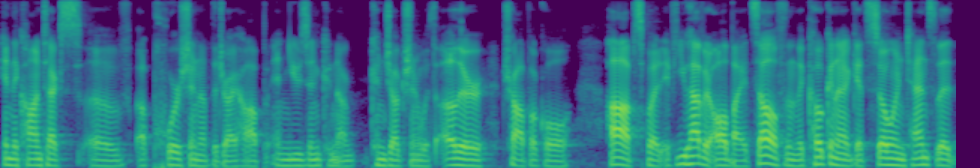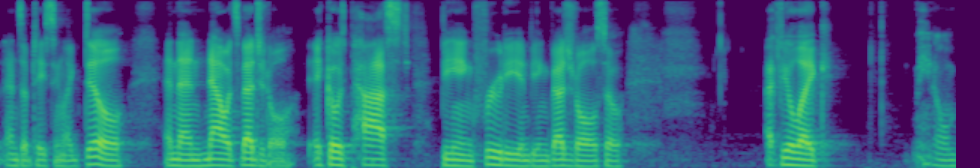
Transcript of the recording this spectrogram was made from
in the context of a portion of the dry hop and used in con- conjunction with other tropical hops. But if you have it all by itself, then the coconut gets so intense that it ends up tasting like dill, and then now it's vegetal. It goes past being fruity and being vegetal. So I feel like you know,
